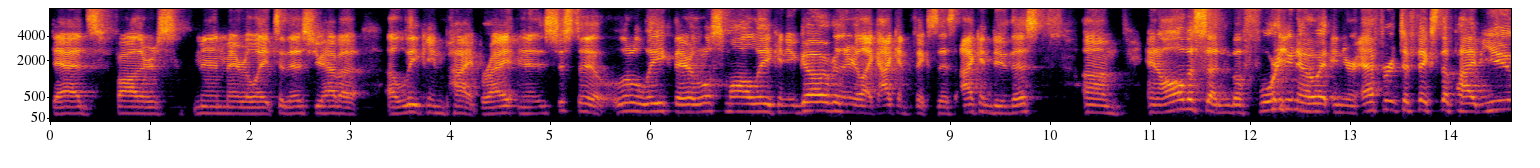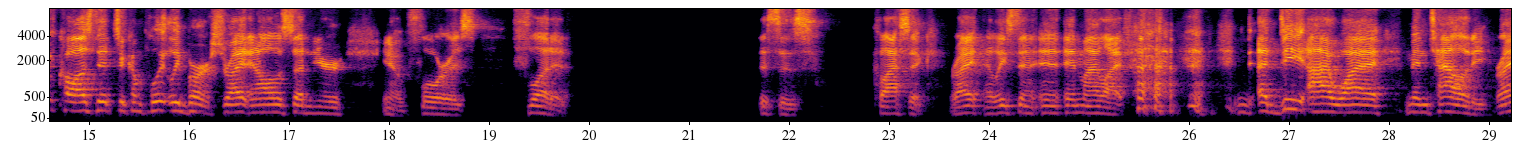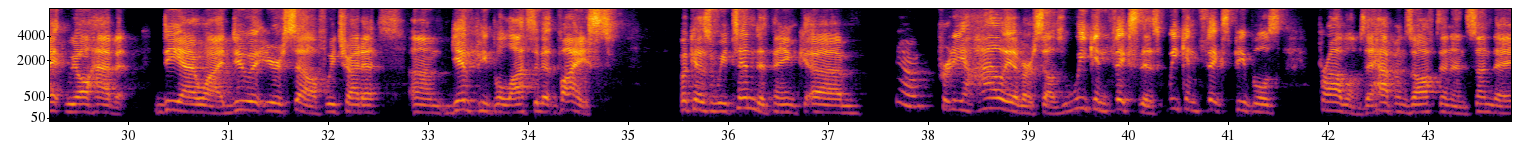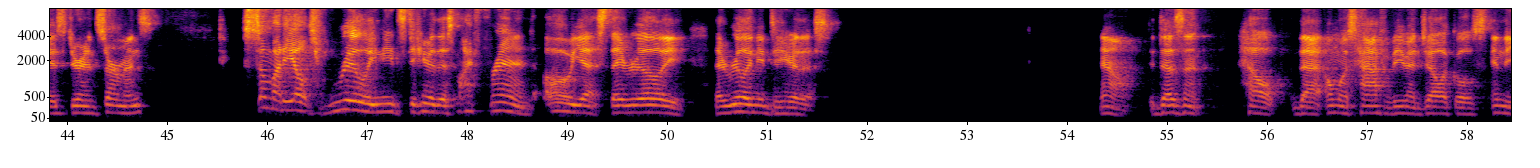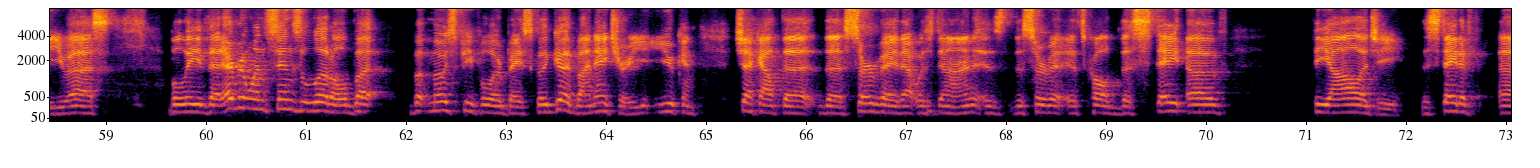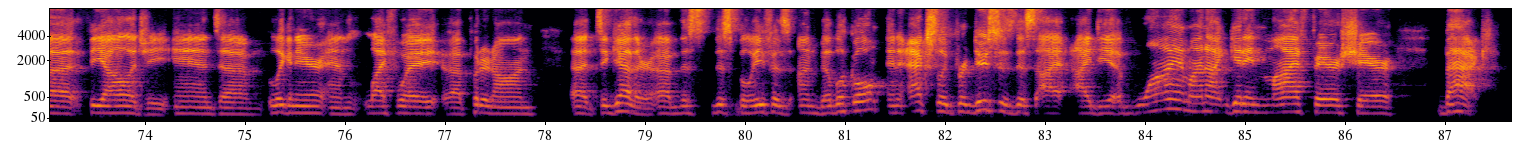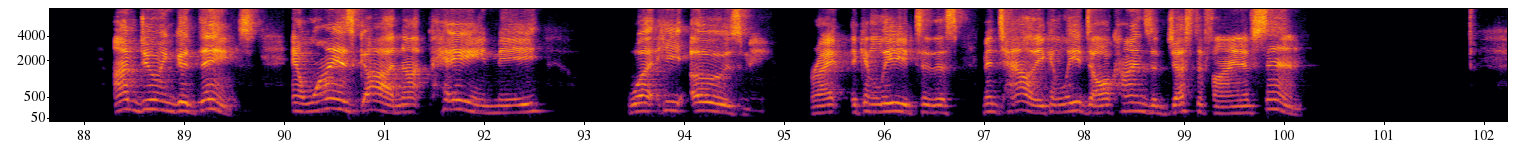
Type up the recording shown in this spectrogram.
dads, fathers, men may relate to this. You have a, a leaking pipe, right? And it's just a little leak there, a little small leak. And you go over there, you're like, I can fix this, I can do this. Um, and all of a sudden, before you know it, in your effort to fix the pipe, you've caused it to completely burst, right? And all of a sudden, your you know floor is flooded. This is classic, right? At least in, in, in my life. a DIY mentality, right? We all have it. DIY, do it yourself. We try to um, give people lots of advice because we tend to think, um, you know, pretty highly of ourselves. We can fix this. We can fix people's problems. It happens often in Sundays during sermons. Somebody else really needs to hear this. My friend. Oh yes, they really, they really need to hear this. Now, it doesn't help that almost half of evangelicals in the US believe that everyone sins a little, but but most people are basically good by nature. You, you, can check out the the survey that was done. Is the survey? It's called the State of Theology. The State of uh, Theology, and um, Ligonier and Lifeway uh, put it on uh, together. Um, this this belief is unbiblical, and it actually produces this I- idea of why am I not getting my fair share back? I'm doing good things. And why is God not paying me what he owes me? Right? It can lead to this mentality, it can lead to all kinds of justifying of sin.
